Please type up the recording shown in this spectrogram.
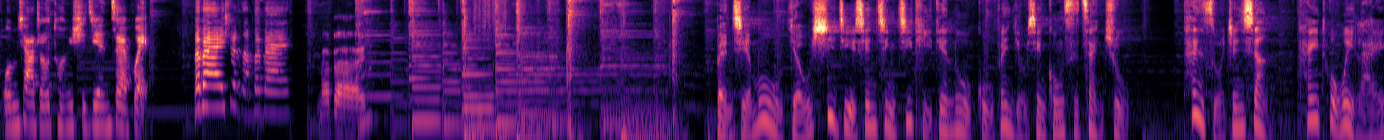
我们下周同一时间再会，拜拜，校长，拜拜，拜拜。本节目由世界先进机体电路股份有限公司赞助，探索真相，开拓未来。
